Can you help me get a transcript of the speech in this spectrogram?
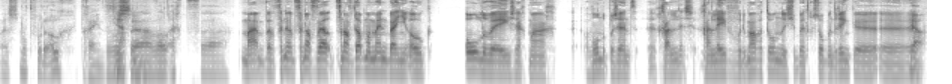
Ja. eh, snot voor de ogen getraind. Dat Ja. was eh, wel echt... eh, Maar vanaf, vanaf, wel, vanaf dat moment ben je ook all the way, zeg maar, 100% gaan, gaan leven voor die marathon. Dus je bent gestopt met drinken. eh, ja,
